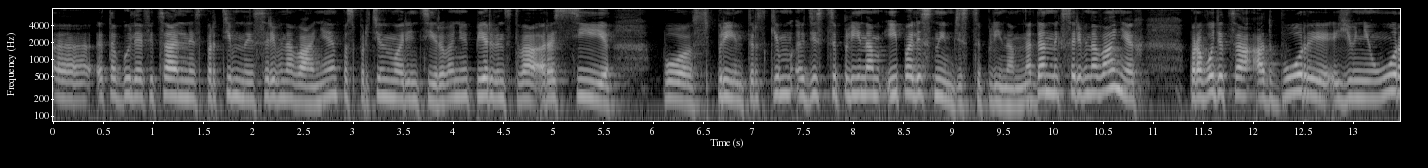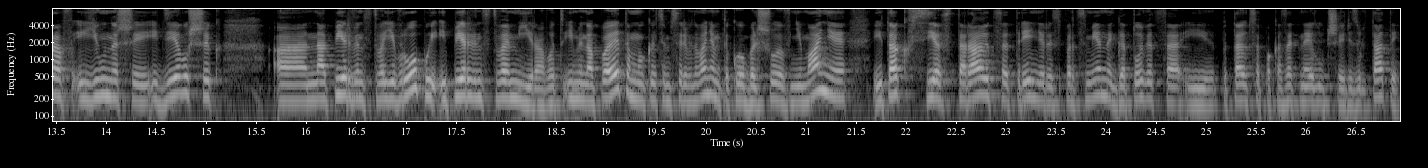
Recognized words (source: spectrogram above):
Э, это были официальные спортивные соревнования по спортивному ориентированию, первенство России по спринтерским дисциплинам и по лесным дисциплинам. На данных соревнованиях проводятся отборы юниоров и юношей и девушек на первенство Европы и первенство мира. Вот именно поэтому к этим соревнованиям такое большое внимание. И так все стараются, тренеры, спортсмены готовятся и пытаются показать наилучшие результаты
